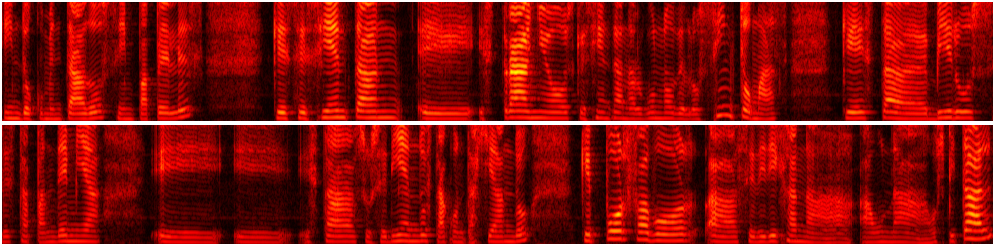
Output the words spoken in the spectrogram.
indocumentados, sin papeles, que se sientan eh, extraños, que sientan alguno de los síntomas que este virus, esta pandemia eh, eh, está sucediendo, está contagiando, que por favor ah, se dirijan a, a un hospital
